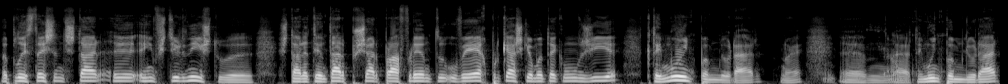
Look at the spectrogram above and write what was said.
a PlayStation estar a investir nisto, a estar a tentar puxar para a frente o VR, porque acho que é uma tecnologia que tem muito para melhorar, não é? Um, tem muito para melhorar,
